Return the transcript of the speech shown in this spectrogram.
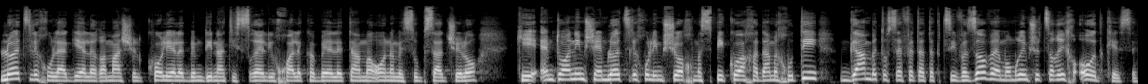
לא הצליחו להגיע לרמה של כל ילד במדינת ישראל יוכל לקבל את המעון המסובסד שלו, כי הם טוענים שהם לא הצליחו למשוך מספיק כוח אדם איכותי, גם בתוספת התקציב הזו, והם אומרים שצריך עוד כסף.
